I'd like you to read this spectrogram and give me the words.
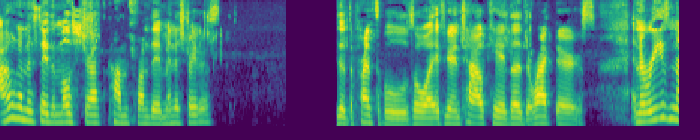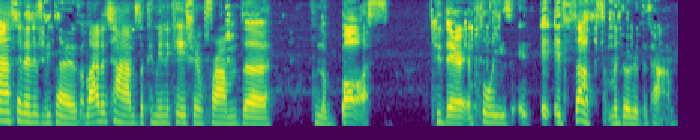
I'm gonna say the most stress comes from the administrators, the, the principals, or if you're in childcare, the directors. And the reason I said it is because a lot of times the communication from the from the boss to their employees, it, it, it sucks majority of the time.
